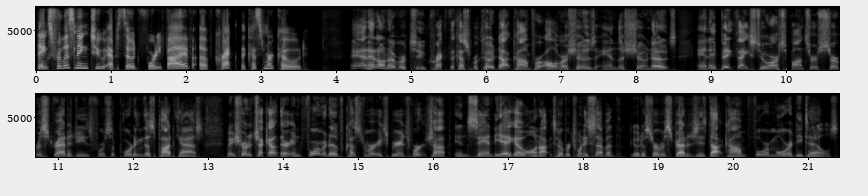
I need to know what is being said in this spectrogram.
Thanks for listening to episode 45 of Crack the Customer Code. And head on over to crackthecustomercode.com for all of our shows and the show notes. And a big thanks to our sponsor, Service Strategies, for supporting this podcast. Make sure to check out their informative customer experience workshop in San Diego on October 27th. Go to servicestrategies.com for more details.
